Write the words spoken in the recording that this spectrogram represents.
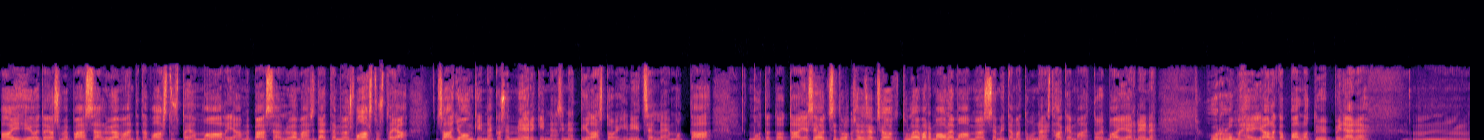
aihioita, jos me päässään lyömään tätä vastustajan maalia, me päässään lyömään sitä, että myös vastustaja saa jonkinnäköisen merkinnän sinne tilastoihin itselleen, mutta mutta tota, ja se, se, se, se, se, tulee varmaan olemaan myös se, mitä mä tunnen näistä hakemaan, että toi Bayernin hurlumhei jalkapallotyyppinen mm,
